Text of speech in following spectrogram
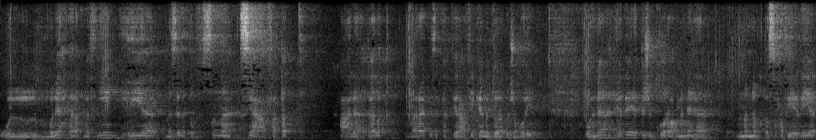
والملاحظة رقم اثنين هي ما زالت تفصلنا ساعة فقط على غلق مراكز الاقتراع في كامل تراب الجمهورية. وهنا هذا تجب تكون إنها من النقطة الصحفية هذه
